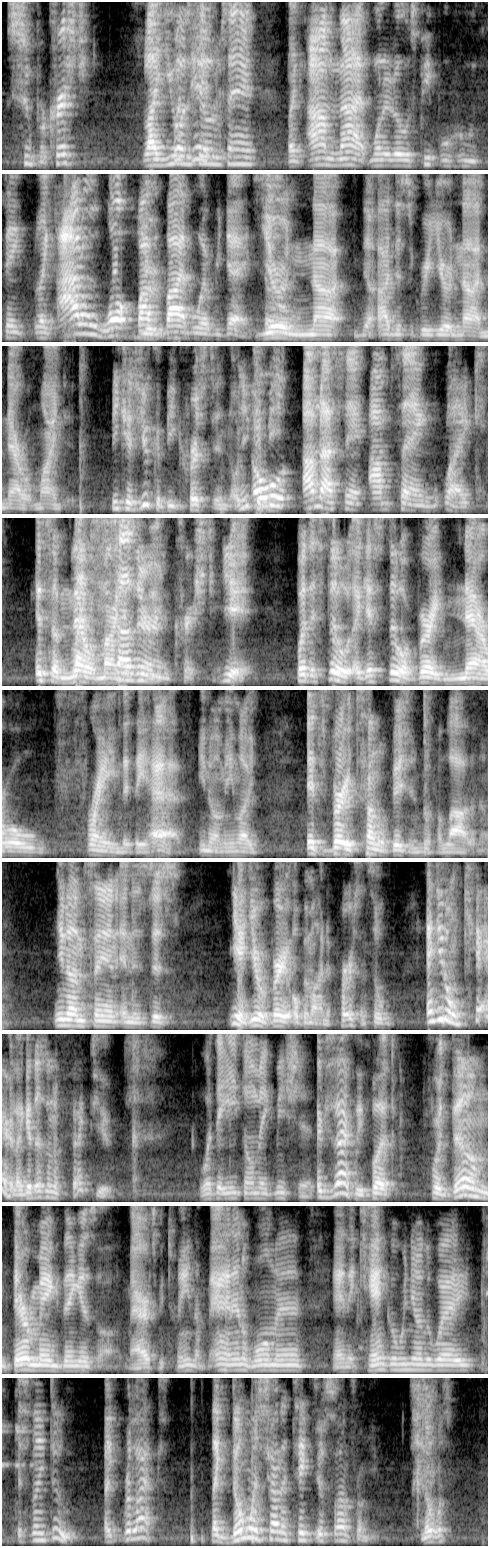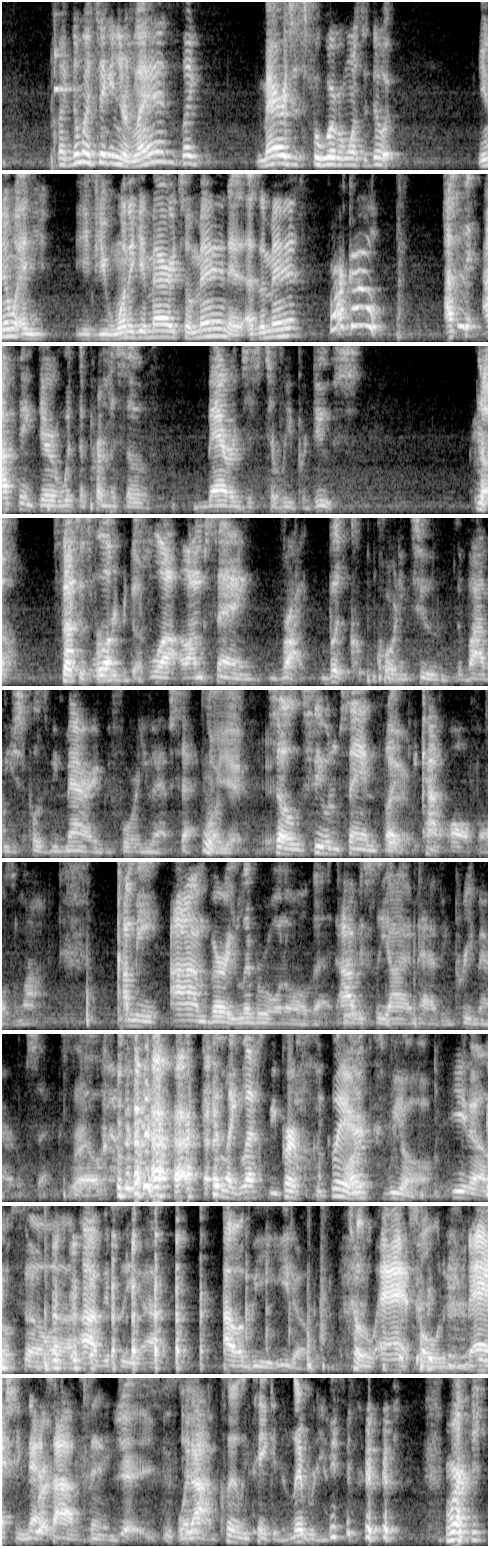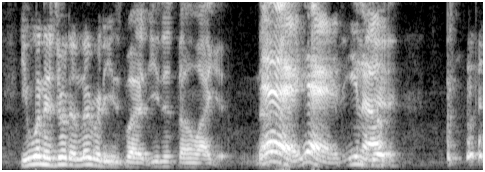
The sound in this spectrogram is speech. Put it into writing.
super Christian. Like you But understand what I'm saying? Like I'm not one of those people who think like I don't walk by the You're- Bible every day. So, you're not. I disagree. You're not narrow minded because you could be Christian or you could Oh, be. I'm not saying. I'm saying like, It's a narrow minded Southern Christian. Yeah, but it's still like it's still a very narrow frame that they have. You know what I mean? Like it's very tunnel vision with a lot of them. You know what I'm saying? And it's just yeah, you're a very open minded person. So and you don't care. Like it doesn't affect you What they eat don't make me shit. exactly. But for them, their main thing is uh, marriage between a man and a woman, and it can't go any other way. It's like, dude, like relax. Like no one's trying to take your son from you. No one's like no one's taking your land. Like marriage is for whoever wants to do it. You know what? And if you want to get married to a man as a man, rock out. I think I think they're with the premise of marriages to reproduce. No, sex as for well, reproduction. Well, I'm saying right, but c- according to the Bible, you're supposed to be married before you have sex. Well, yeah. yeah. So see what I'm saying? It's like Yeah. it kind of all falls in line. I mean, I'm very liberal in all that. Obviously, I am having premarital sex. So, like, let's be perfectly clear. Aren't we all? You know, so uh, obviously, I, I would be, you know, a total asshole to be bashing that Right. side of things Yeah. when I'm clearly taking the liberties. right. You want to enjoy the liberties, but you just don't like it. No. Yeah, yeah, you know. Yeah.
